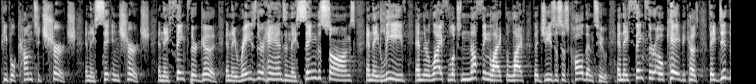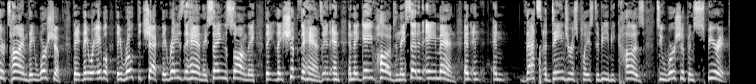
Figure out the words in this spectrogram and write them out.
people come to church and they sit in church and they think they're good and they raise their hands and they sing the songs and they leave and their life looks nothing like the life that Jesus has called them to. And they think they're okay because they did their time, they worshiped, they, they were able, they wrote the check, they raised the hand, they sang the song, they, they, they shook the hands, and, and, and they gave hugs, and they said an amen. And, and, and that's a dangerous place to be because to worship in spirit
